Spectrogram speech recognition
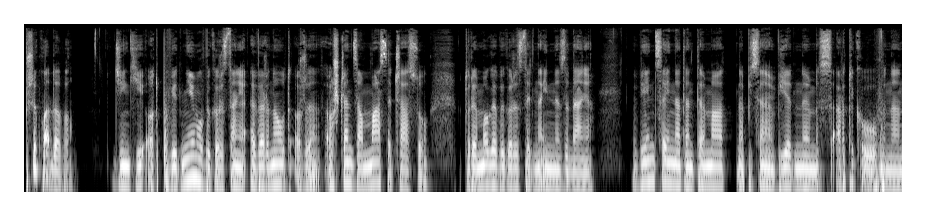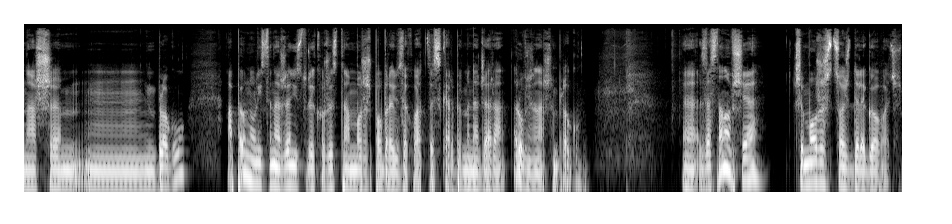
Przykładowo, dzięki odpowiedniemu wykorzystaniu Evernote oszczędzam masę czasu, który mogę wykorzystać na inne zadania. Więcej na ten temat napisałem w jednym z artykułów na naszym mm, blogu, a pełną listę narzędzi, z których korzystam, możesz pobrać w zakładce Skarby Menedżera, również na naszym blogu. E, zastanów się, czy możesz coś delegować.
